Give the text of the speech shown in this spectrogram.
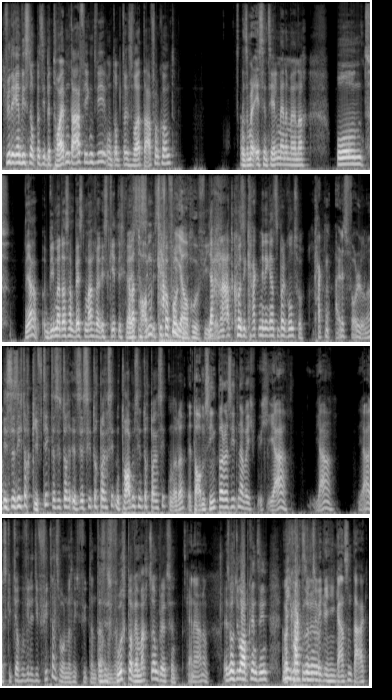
Ich würde gerne wissen, ob man sie betäuben darf irgendwie und ob das Wort davon kommt. Ist mal essentiell meiner Meinung nach. Und ja, wie man das am besten macht, weil es geht nicht mehr. Aber Es ist- Tauben sie kacken ja auch urviel, Ja, oder? hardcore, sie kacken mir den ganzen Balkon zu. Kacken alles voll, oder? Ist das nicht doch giftig? Das ist doch, das sind doch Parasiten. Tauben sind doch Parasiten, oder? Ja, Tauben sind Parasiten, aber ich, ich ja, ja, ja, es gibt ja auch so viele, die füttern's, wollen wir es nicht füttern Das ist so. furchtbar. Wer macht so einen Blödsinn? Keine Ahnung. Es macht überhaupt keinen Sinn. Aber Mich kacken tun sie wirklich den ganzen Tag.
